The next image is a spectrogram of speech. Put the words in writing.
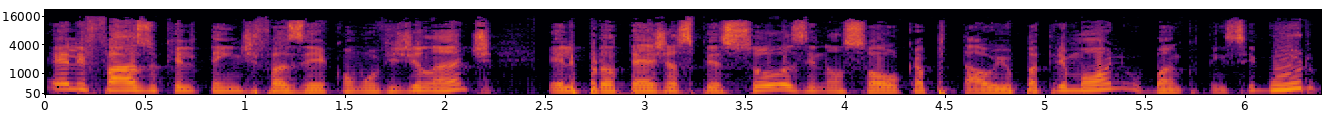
Ele faz o que ele tem de fazer como vigilante, ele protege as pessoas e não só o capital e o patrimônio, o banco tem seguro.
